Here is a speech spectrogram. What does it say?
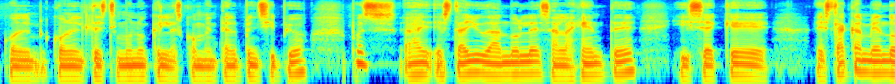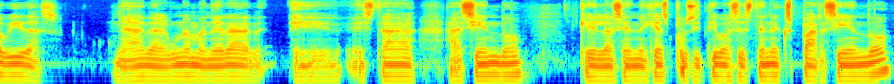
con el, con el, testimonio que les comenté al principio, pues está ayudándoles a la gente y sé que está cambiando vidas. De alguna manera eh, está haciendo que las energías positivas se estén esparciendo.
